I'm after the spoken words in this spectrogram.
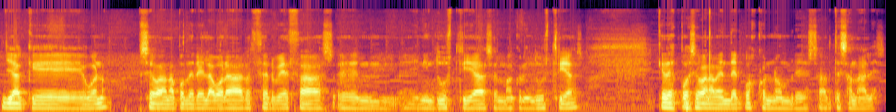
ya que, bueno, se van a poder elaborar cervezas en, industrias, en macroindustrias, que después se van a vender pues, con nombres artesanales.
